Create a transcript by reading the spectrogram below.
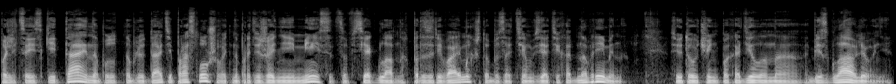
Полицейские тайно будут наблюдать и прослушивать на протяжении месяцев всех главных подозреваемых, чтобы затем взять их одновременно. Все это очень походило на обезглавливание.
